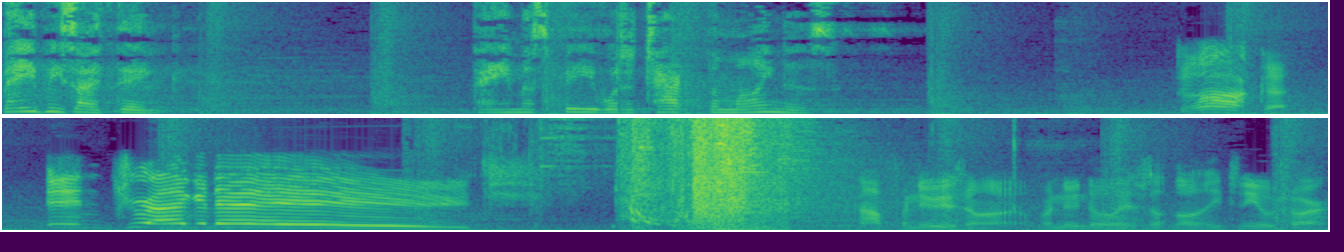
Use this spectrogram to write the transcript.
Babies, I think. They must be what attacked the miners. Draken in Dragon Age! Nou, voor nu, is, er- voor nu nog is dat nog iets nieuws hoor.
